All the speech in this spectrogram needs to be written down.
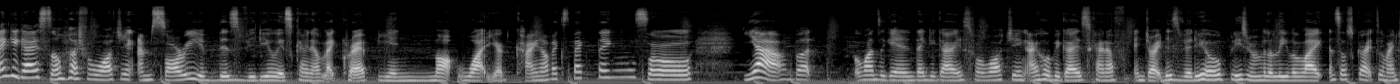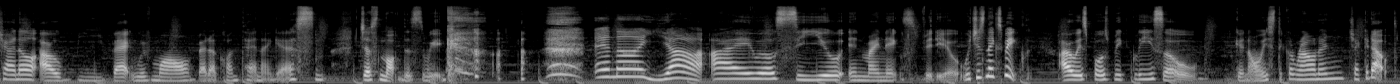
Thank you guys so much for watching. I'm sorry if this video is kind of like crappy and not what you're kind of expecting. So yeah, but once again, thank you guys for watching. I hope you guys kind of enjoyed this video. Please remember to leave a like and subscribe to my channel. I'll be back with more better content, I guess. Just not this week. and uh, yeah, I will see you in my next video, which is next week. I always post weekly, so you can always stick around and check it out.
